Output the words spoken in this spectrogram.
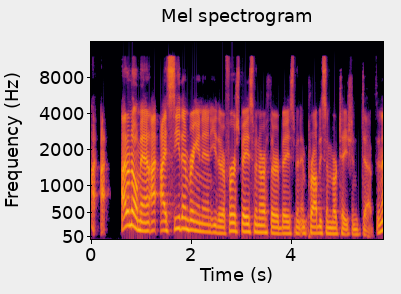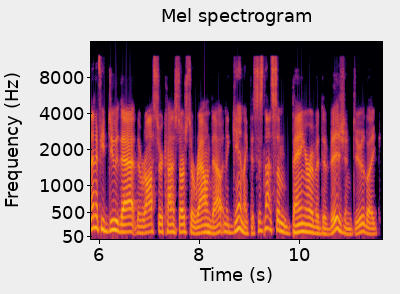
I, I don't know, man. I, I see them bringing in either a first baseman or a third baseman and probably some rotation depth. And then if you do that, the roster kind of starts to round out. And again, like this is not some banger of a division, dude. Like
